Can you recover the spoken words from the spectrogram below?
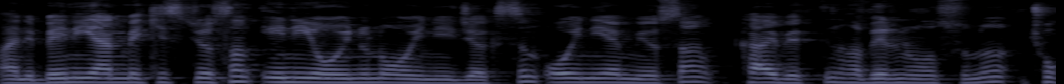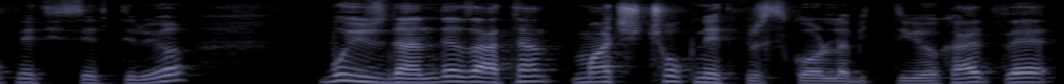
Hani beni yenmek istiyorsan en iyi oyununu oynayacaksın. Oynayamıyorsan kaybettin haberin olsunu çok net hissettiriyor. Bu yüzden de zaten maç çok net bir skorla bitti Gökalp ve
